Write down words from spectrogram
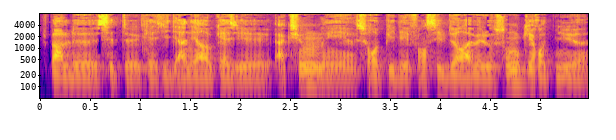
je parle de cette quasi dernière occasion action et euh, ce repli défensif de Ravel-Osson qui est retenu euh,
